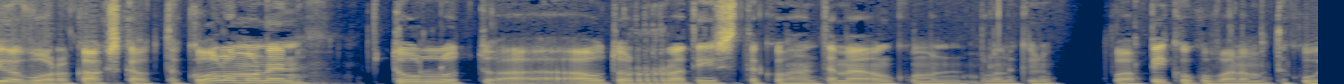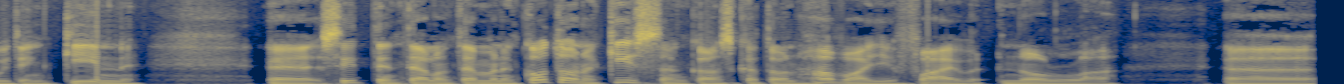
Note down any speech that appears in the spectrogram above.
yövuoro 2 kautta kolmonen tullut ä, auton ratista, kohan tämä on, kun mulla on näkynyt vaan pikkukuvana, mutta kuitenkin. Ä, Sitten täällä on tämmöinen kotona kissan kanssa, katon Hawaii 5.0. Öö,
